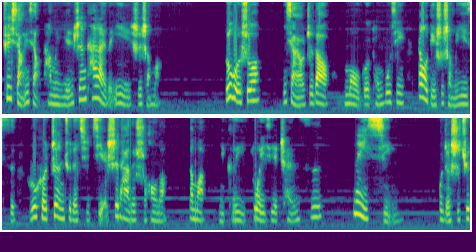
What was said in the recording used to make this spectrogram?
去想一想它们延伸开来的意义是什么。如果说你想要知道某个同步性到底是什么意思，如何正确的去解释它的时候呢？那么你可以做一些沉思、内省，或者是去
